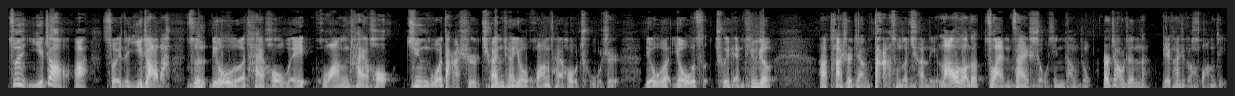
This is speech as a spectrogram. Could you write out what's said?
尊遗诏啊，所谓的遗诏吧，尊刘娥太后为皇太后，军国大事全权由皇太后处置，刘娥由此垂帘听政。啊，他是将大宋的权力牢牢的攥在手心当中，而赵祯呢，别看是个皇帝，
